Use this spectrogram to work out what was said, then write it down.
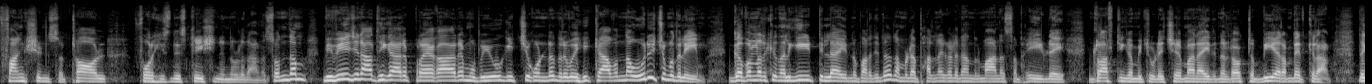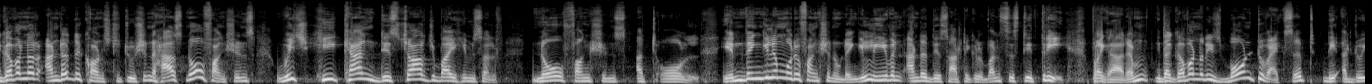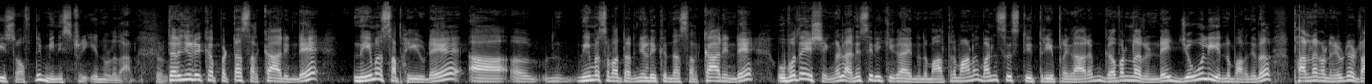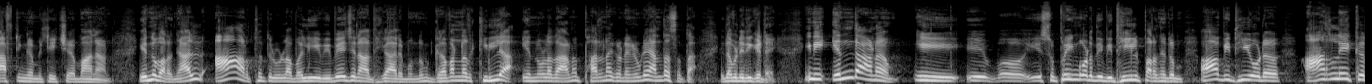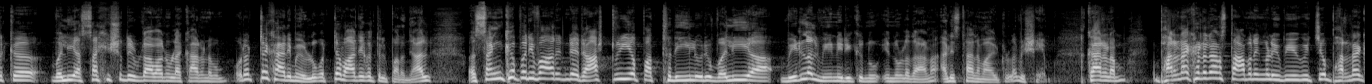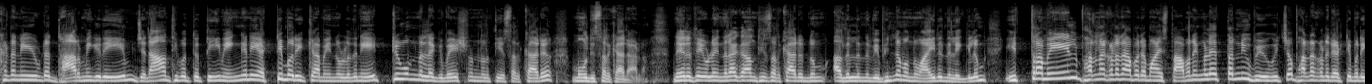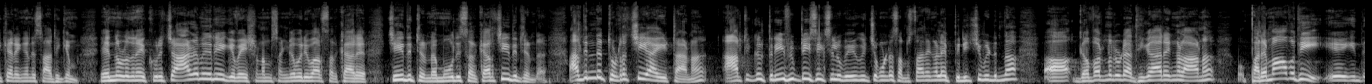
functions at all for his discretion എന്നുള്ളതാണ്. സ്വന്തം വിവേചനാധികാര പ്രകാരം ഉപയോഗിച്ചുകൊണ്ട് നിർവഹിക്കാവുന്ന ഒരു ചുമതലയും ഗവർണർക്ക് നൽകിയിട്ടില്ല എന്ന് പറഞ്ഞത് നമ്മുടെ ഭരണഘടനാ നിർമ്മാണ സഭയുടെ ഡ്രാഫ്റ്റിംഗ് കമ്മിറ്റിയുടെ ചെയർമാനായിരുന്ന doctor B R അംബേദ്കറാണ് the governor under the constitution has no functions which he can discharge by himself no functions at all എന്തെങ്കിലും ഒരു ഫങ്ഷൻ ഉണ്ടെങ്കിൽ even under this article one sixty three പ്രകാരം the governor is bound to accept the advice of the ministry എന്നുള്ളതാണ്. തിരഞ്ഞെടുക്കപ്പെട്ട സർക്കാരിന്റെ നിയമസഭയുടെ നിയമസഭ തിരഞ്ഞെടുക്കുന്ന സർക്കാരിന്റെ ഉപദേശങ്ങൾ അനുസരിക്കുക എന്നത് മാത്രമാണ് വൺ സിക്സ്റ്റി ത്രീ പ്രകാരം ഗവർണറിന്റെ ജോലി എന്ന് പറഞ്ഞത് ഭരണഘടനയുടെ ഡ്രാഫ്റ്റിംഗ് കമ്മിറ്റി ചെയർമാനാണ്. എന്ന് പറഞ്ഞാൽ ആ അർത്ഥത്തിലുള്ള വലിയ വിവേചനാധികാരമൊന്നും ഗവർണർക്കില്ല എന്നുള്ളതാണ് ഭരണഘടനയുടെ അന്തസത്ത ഇതവിടെ ഇരിക്കട്ടെ. ഇനി എന്താണ് ഈ, ഈ സുപ്രീം കോടതി വിധിയിൽ പറഞ്ഞതും ആ വിധിയോട് ആർലേക്കർക്ക് വലിയ അസഹിഷ്ണുത ഉണ്ടാവാനുള്ള കാരണവും ഒരൊറ്റ കാര്യമേ ഉള്ളൂ. ഒറ്റ വാചകത്തിൽ പറഞ്ഞാൽ സംഘപരിവാറിന്റെ രാഷ്ട്രീയ പദ്ധതിയിൽ ഒരു വലിയ വിള്ളൽ വീണിരിക്കുന്നു എന്നുള്ളതാണ് അടിസ്ഥാനമായിട്ടുള്ള വിഷയം. കാരണം ഭരണഘടനാ സ്ഥാപനങ്ങളെ ഉപയോഗിച്ച് ഭരണഘടനയുടെ ധാർമ്മികതയും ജനാധിപത്യത്തെയും എങ്ങനെ അട്ടിമറിക്കാം എന്നുള്ളതിന് ഏറ്റവും നല്ല ഗവേഷണം നടത്തിയ സർക്കാർ മോദി സർക്കാരാണ്. നേരത്തെയുള്ള ഇന്ദിരാഗാന്ധി സർക്കാരൊന്നും അതിൽ നിന്ന് വിഭിന്നമൊന്നും ആയിരുന്നില്ലെങ്കിലും ഇത്രമേൽ ഭരണഘടനാപരമായ സ്ഥാപനങ്ങളെ തന്നെ ഉപയോഗിച്ച് ഭരണഘടന അട്ടിമറിക്കാൻ എങ്ങനെ സാധിക്കും എന്നുള്ളതിനെക്കുറിച്ച് ആഴമേറിയ ഗവേഷണം സംഘപരിവാർ സർക്കാർ ചെയ്തിട്ടുണ്ട് മോദി സർക്കാർ ചെയ്തിട്ടുണ്ട്. അതിന്റെ തുടർച്ചയായിട്ടാണ് ആർട്ടിക്കിൾ ത്രീ ഫിഫ്റ്റി സിക്സിൽ ഉപയോഗിച്ചുകൊണ്ട് സംസ്ഥാനങ്ങളെ പിരിച്ചുവിടുന്ന ഗവർണറുടെ അധികാരങ്ങളാണ് പരമാവധി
